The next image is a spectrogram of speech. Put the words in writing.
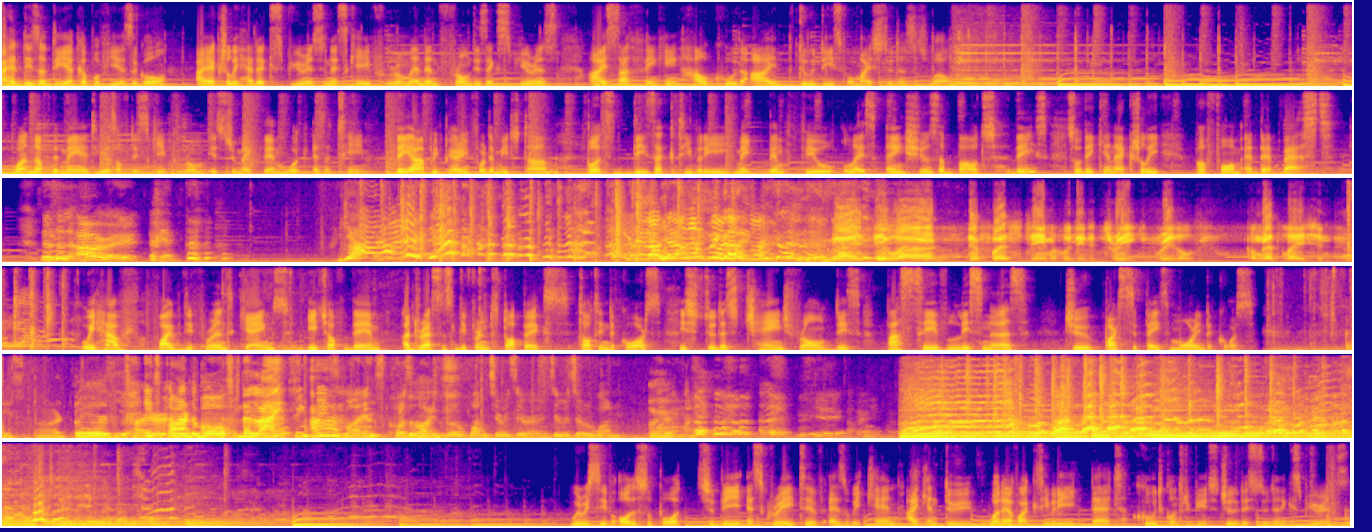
I had this idea a couple of years ago. I actually had experience in escape room and then from this experience I started thinking how could I do this for my students as well. One of the main ideas of the escape room is to make them work as a team. They are preparing for the midterm, but this activity make them feel less anxious about this, so they can actually perform at their best. There's an R, right? Yeah. Yeah! okay, that's yeah, that's good. Guys, you are the first team who did three riddles. Congratulations. We have five different games. Each of them addresses different topics taught in the course. Students change from these passive listeners to participate more in the course. It's part Oh, yeah, of the tire it's part the of boat. the I lines. think Ah. these lines correspond lines. to the one zero zero zero zero one. Okay. one, one, one. We receive all the support to be as creative as we can. I can do whatever activity that could contribute to the student experience.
